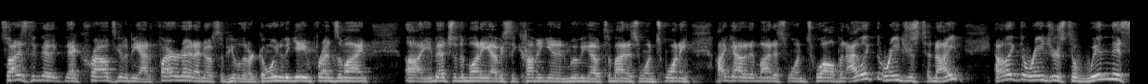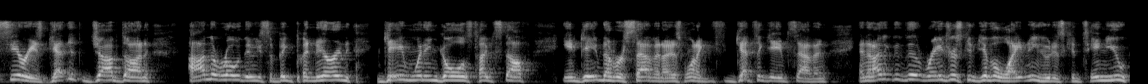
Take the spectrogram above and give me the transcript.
So I just think that that crowd's going to be on fire tonight. I know some people that are going to the game, friends of mine. Uh, you mentioned the money obviously coming in and moving out to minus 120. I got it at minus 112, but I like the Rangers tonight. I like the Rangers to win this series, get the job done on the road. There'll be some big Panarin game winning goals type stuff in game number seven. I just want to get to game seven. And then I think that the Rangers can give the Lightning, who just continue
